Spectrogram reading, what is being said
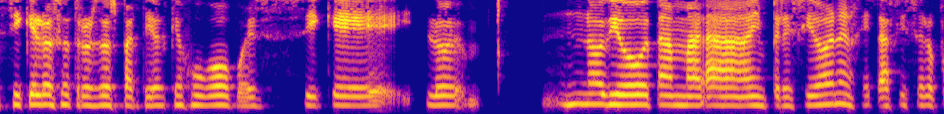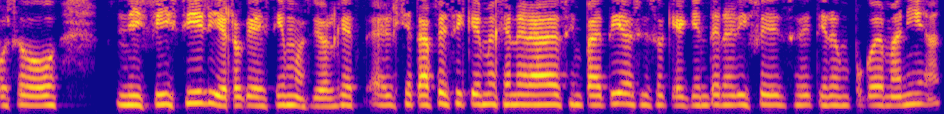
sí que los otros dos partidos que jugó, pues sí que no dio tan mala impresión. El Getafe se lo puso difícil y es lo que decimos. Yo el, el Getafe sí que me genera simpatías, eso que aquí en Tenerife se tiene un poco de manía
